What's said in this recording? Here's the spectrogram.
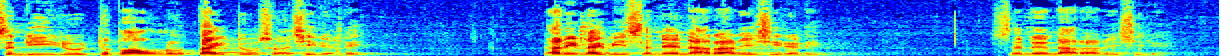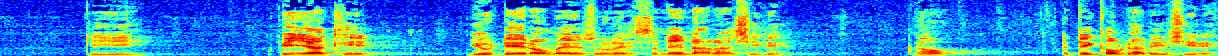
စနီးတို့တပေါင်းတို့တိုက်တို့ဆိုတာရှိတယ်လေဒါတွေလိုက်ပြီးစနေနာရာတွေရှိတယ်လေစနေနာရာတွေရှိတယ်ဒီပညာခေတ်မြို့တဲတော့မယ်ဆိုလဲစနေနာရာရှိတယ်နောက်အတိတ်ကောက်တာတွေရှိတယ်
